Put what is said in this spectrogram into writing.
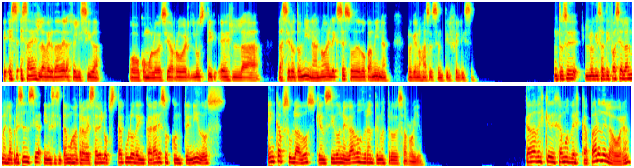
Es, esa es la verdadera felicidad. O como lo decía Robert Lustig, es la, la serotonina, no el exceso de dopamina, lo que nos hace sentir felices. Entonces, lo que satisface al alma es la presencia y necesitamos atravesar el obstáculo de encarar esos contenidos encapsulados que han sido negados durante nuestro desarrollo. Cada vez que dejamos de escapar de la hora,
